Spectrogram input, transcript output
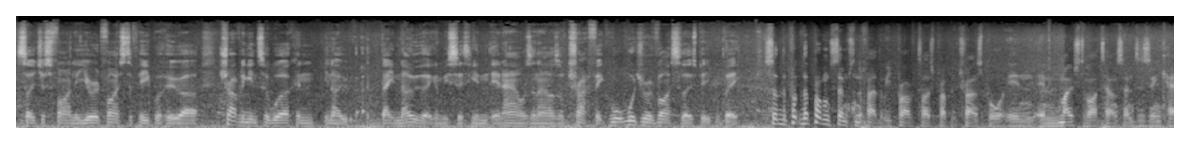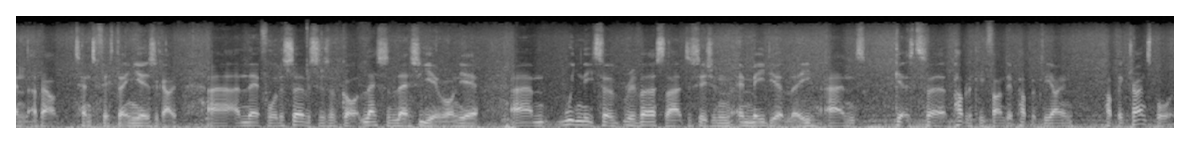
So just finally, your advice to people who are travelling into work and you know they know they're going to be sitting in, in hours and hours of traffic. What would your advice to those people be? So the, the problem stems from the fact that we privatised public transport in, in most of our town centres in Kent about 10 to 15 years ago, uh, and therefore the services have got less and less year on year. Um, we need to reverse that decision immediately and get uh, publicly funded, publicly owned public transport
